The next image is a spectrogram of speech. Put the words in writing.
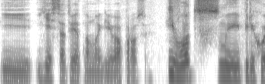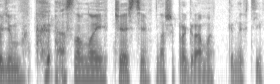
и есть ответ на многие вопросы. И вот мы переходим к основной части нашей программы, к NFT.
